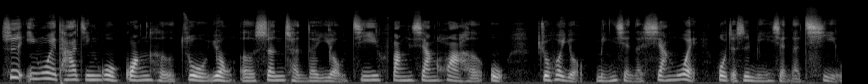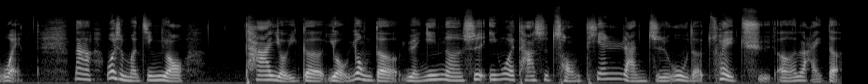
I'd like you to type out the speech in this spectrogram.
是因为它经过光合作用而生成的有机芳香化合物，就会有明显的香味或者是明显的气味。那为什么精油？它有一个有用的原因呢，是因为它是从天然植物的萃取而来的，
